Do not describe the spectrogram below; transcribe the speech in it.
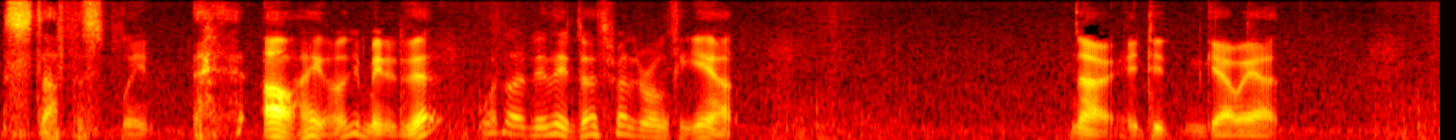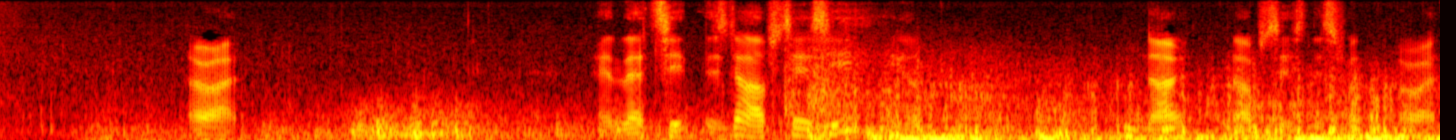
Stuff a splint. oh, hang on. I didn't mean to do that. What did I do there? Did I throw the wrong thing out? No, it didn't go out. All right. And that's it. There's no upstairs here? No, no upstairs in this one. All right.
